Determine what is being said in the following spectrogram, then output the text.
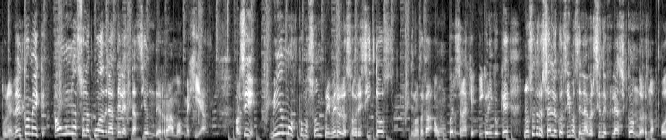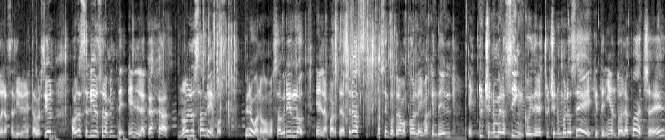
túnel del cómic, a una sola cuadra de la estación de Ramos Mejías. Ahora sí, veamos cómo son primero los sobrecitos. Tenemos acá a un personaje icónico que nosotros ya lo conseguimos en la versión de Flash Condor. ¿Nos podrá salir en esta versión? ¿Habrá salido solamente en la caja? No lo sabremos. Pero bueno, vamos a abrirlo. En la parte de atrás nos encontramos con la imagen del estuche número 5 y del estuche número 6 que tenían toda la facha, ¿eh?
